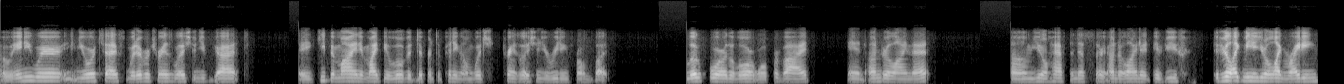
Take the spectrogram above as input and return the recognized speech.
So anywhere in your text, whatever translation you've got, okay, keep in mind it might be a little bit different depending on which translation you're reading from, but look for the Lord will provide and underline that. Um, you don't have to necessarily underline it if you if you're like me and you don't like writing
